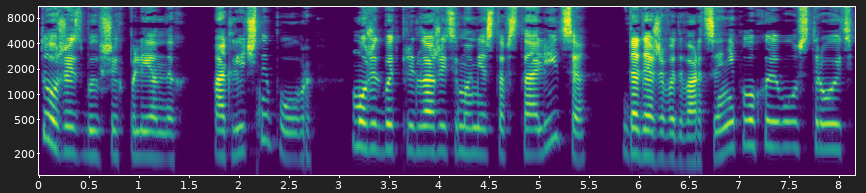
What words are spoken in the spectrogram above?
тоже из бывших пленных. Отличный повар. Может быть, предложить ему место в столице? Да даже во дворце неплохо его устроить,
